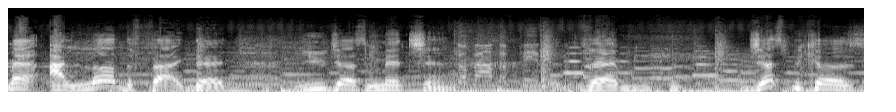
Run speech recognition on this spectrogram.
Man, I love the fact that you just mentioned that just because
